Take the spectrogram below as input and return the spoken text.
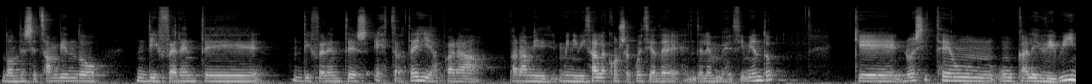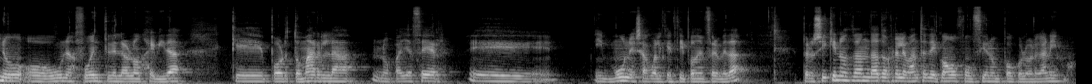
donde se están viendo diferentes diferentes estrategias para, minimizar las consecuencias del envejecimiento que no existe un, un cáliz divino o una fuente de la longevidad que por tomarla nos vaya a hacer eh, inmunes a cualquier tipo de enfermedad, pero sí que nos dan datos relevantes de cómo funciona un poco el organismo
